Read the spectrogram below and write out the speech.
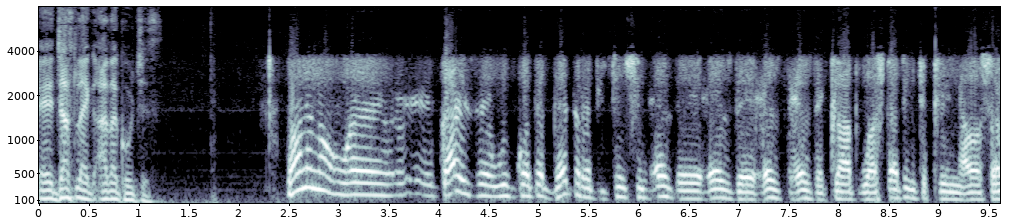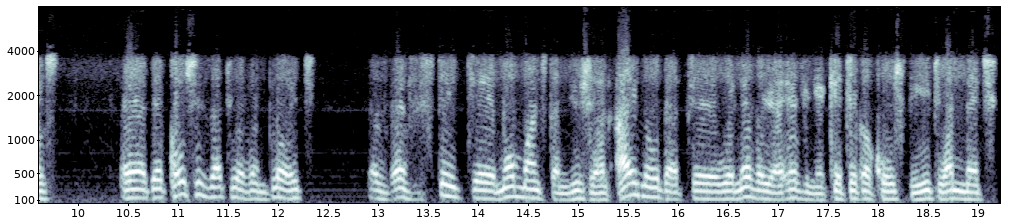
uh, just like other coaches? No, no, no, uh, guys. Uh, we've got a better reputation as the as the as the, as the club. We're starting to clean ourselves. Uh, the coaches that we have employed have, have stayed uh, more months than usual. I know that uh, whenever you are having a caretaker coach, be it one match,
